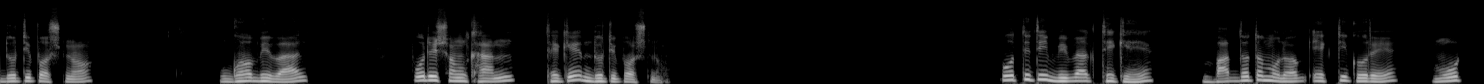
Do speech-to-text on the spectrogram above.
দুটি প্রশ্ন গ বিভাগ পরিসংখ্যান থেকে দুটি প্রশ্ন। প্রতিটি বিভাগ থেকে বাধ্যতামূলক একটি করে মোট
